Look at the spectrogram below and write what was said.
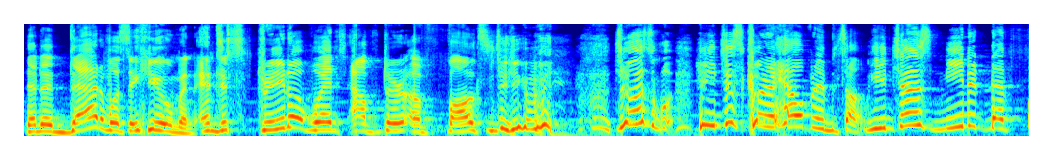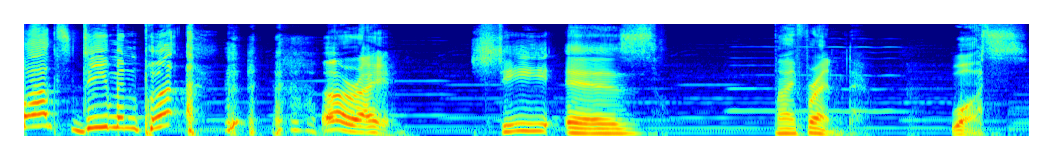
that a dad was a human and just straight up went after a fox demon. just he just couldn't help himself. He just needed that fox demon put. All right. She is my friend. Was.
